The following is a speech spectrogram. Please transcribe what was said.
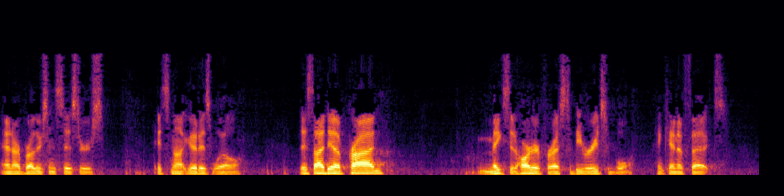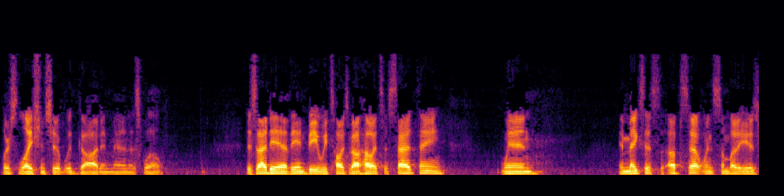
and our brothers and sisters. It's not good as well. This idea of pride makes it harder for us to be reachable and can affect our relationship with God and man as well. This idea of envy, we talked about how it's a sad thing when it makes us upset when somebody is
